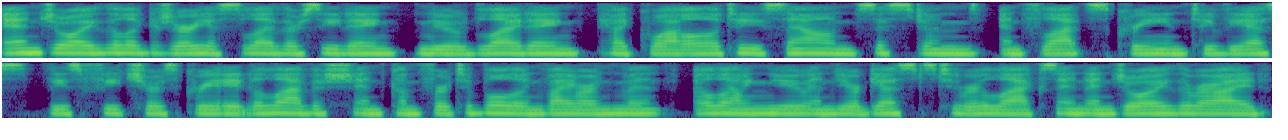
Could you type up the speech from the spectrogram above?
Enjoy the luxurious leather seating, mood lighting, high quality sound systems, and flat screen TVS. These features create a lavish and comfortable environment, allowing you and your guests to relax and enjoy the ride.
